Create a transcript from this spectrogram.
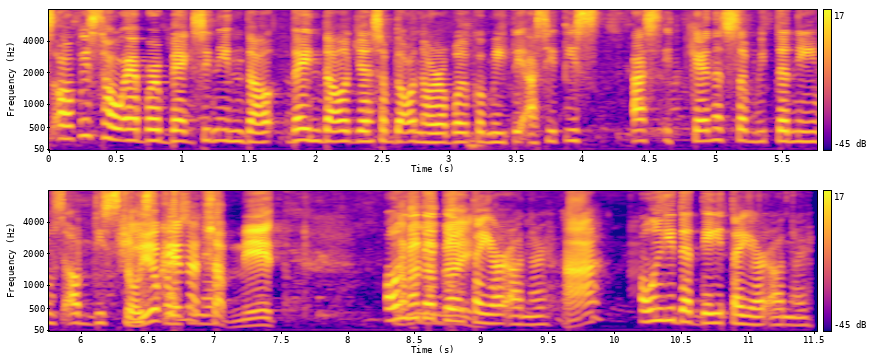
this office, however, begs in indul- the indulgence of the Honorable Committee as it is as it cannot submit the names of these So you cannot personnel. submit. Only the nakalagay. data, Your Honor. Ha? Only the data, Your Honor.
